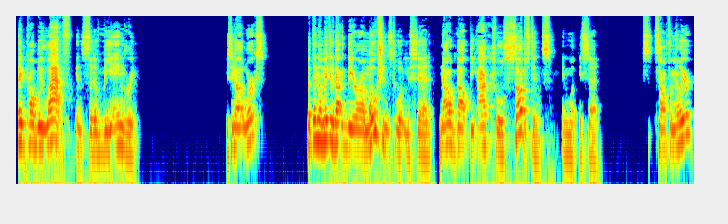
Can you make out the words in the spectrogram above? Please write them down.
they'd probably laugh instead of be angry. You see how that works? But then they'll make it about their emotions to what you said, not about the actual substance in what you said. S- sound familiar?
